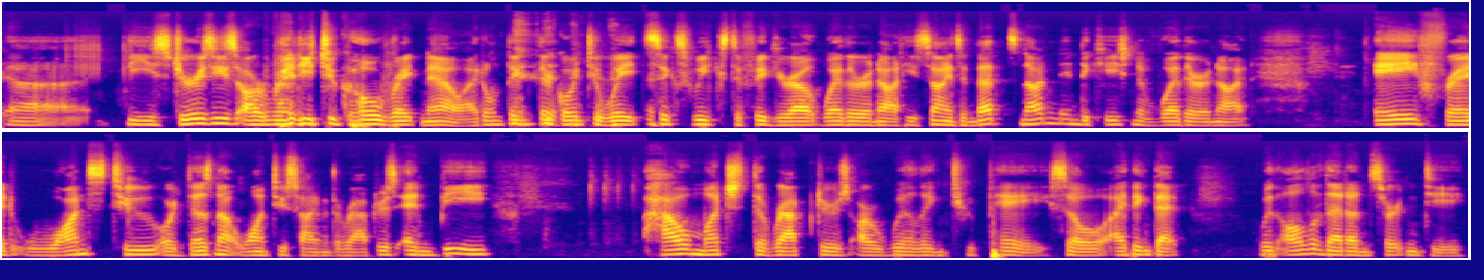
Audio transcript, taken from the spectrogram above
Uh, these jerseys are ready to go right now. I don't think they're going to wait six weeks to figure out whether or not he signs. And that's not an indication of whether or not A, Fred wants to or does not want to sign with the Raptors, and B, how much the Raptors are willing to pay. So I think that with all of that uncertainty,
